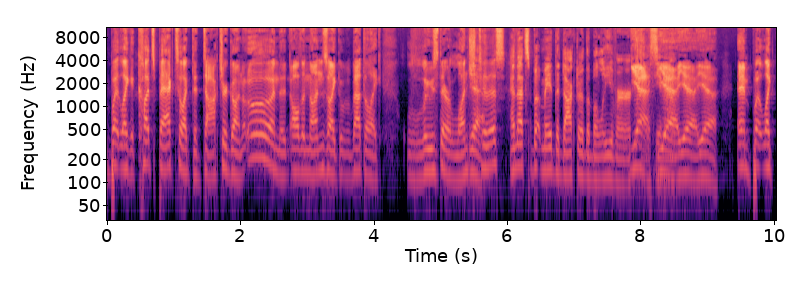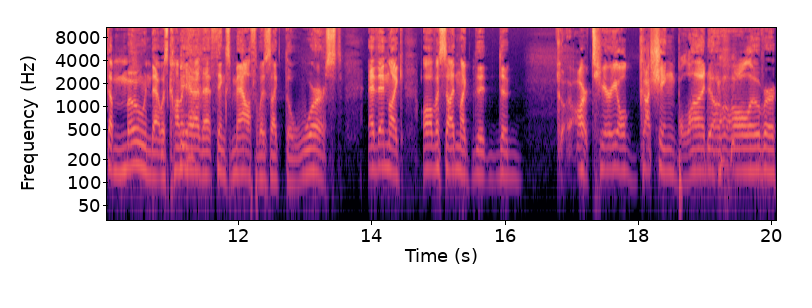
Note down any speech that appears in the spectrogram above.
but like it cuts back to like the doctor going oh, and the, all the nuns like about to like lose their lunch Yeah. to this. and that's what made the doctor the believer. Yes, yeah, know? yeah, yeah. And but like the moan that was coming Yeah. out of that thing's mouth was like the worst. And then like all of a sudden like the the arterial gushing blood all over.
